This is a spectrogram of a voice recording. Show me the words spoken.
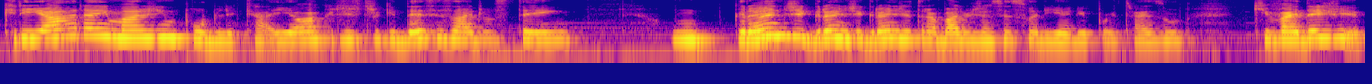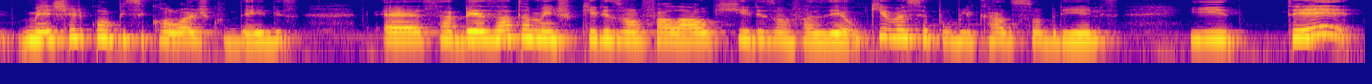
criar a imagem pública. E eu acredito que desses áreas tem um grande, grande, grande trabalho de assessoria ali por trás, um, que vai desde mexer com o psicológico deles, é, saber exatamente o que eles vão falar, o que eles vão fazer, o que vai ser publicado sobre eles e ter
